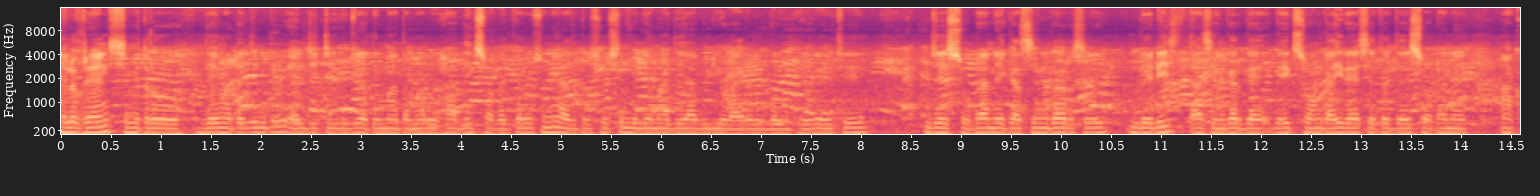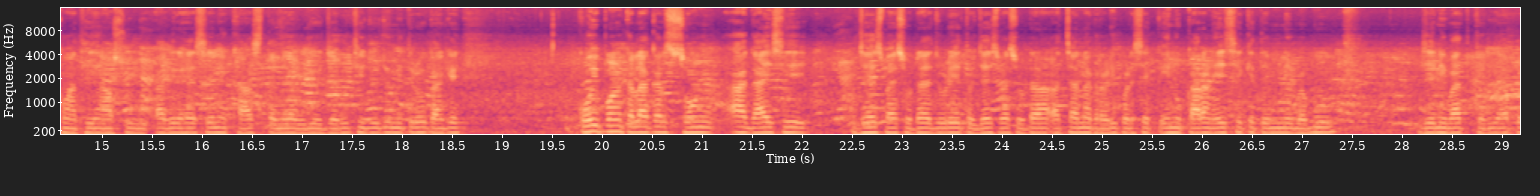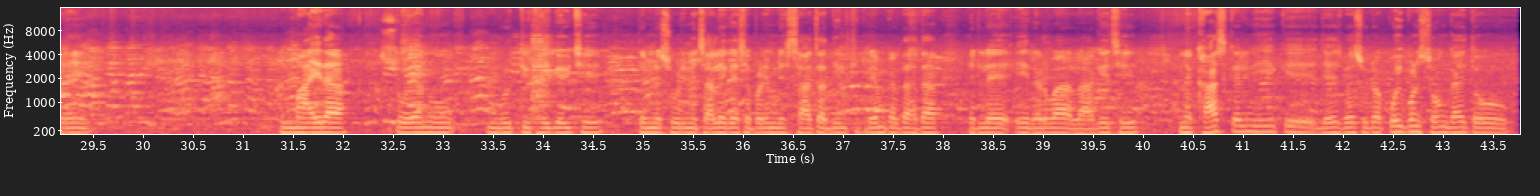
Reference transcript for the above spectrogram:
Hello friends, મિત્રો, જય માતાજી મિત્રો એલજીટી ગુજરાતીમાં તમારું હાર્દિક સ્વાગત કરું છું ને આજકાલ સોશિયલ મીડિયામાં જે આ વીડિયો વાયરલ બહુ થઈ રહ્યો છે. જય સોઢાને એક આ સિંગર છે લેડીઝ આ સિંગર એક સોંગ ગાઈ રહે છે તો જય સોઢાને આંખમાંથી આંસુ આવી રહ્યા છે ને ખાસ તમે આ વીડિયો જરૂરથી જોજો મિત્રો, કારણ કે કોઈ પણ કલાકાર સોંગ આ ગાય છે, જયેશભાઈ સોઢા જોડે તો જયેશભાઈ સોઢા અચાનક રડી પડશે. એનું કારણ એ છે કે તેમની બબુ, જેની વાત કરીએ આપણે માયરા સોયાનું મૃત્યુ થઈ ગયું છે. તેમને છોડીને ચાલે ગયા છે, પણ એમને સાચા દિલથી પ્રેમ કરતા હતા, એટલે એ રડવા લાગે છે. અને ખાસ કરીને એ કે જયેશભાઈ સુટા કોઈ પણ સોંગ ગાય તો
